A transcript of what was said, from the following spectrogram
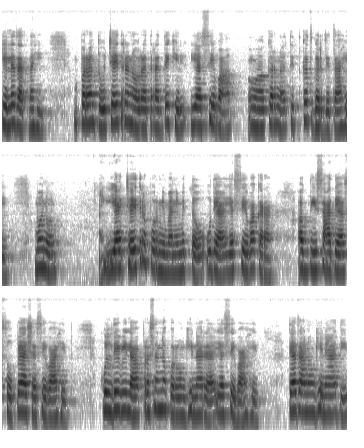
केलं जात नाही. परंतु चैत्र नवरात्रात देखील या सेवा करणं तितकंच गरजेचं आहे. म्हणून या चैत्र पौर्णिमानिमित्त उद्या या सेवा करा. अगदी साध्या सोप्या अशा सेवा आहेत. कुलदेवीला प्रसन्न करून घेणाऱ्या या सेवा आहेत. त्या जाणून घेण्याआधी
